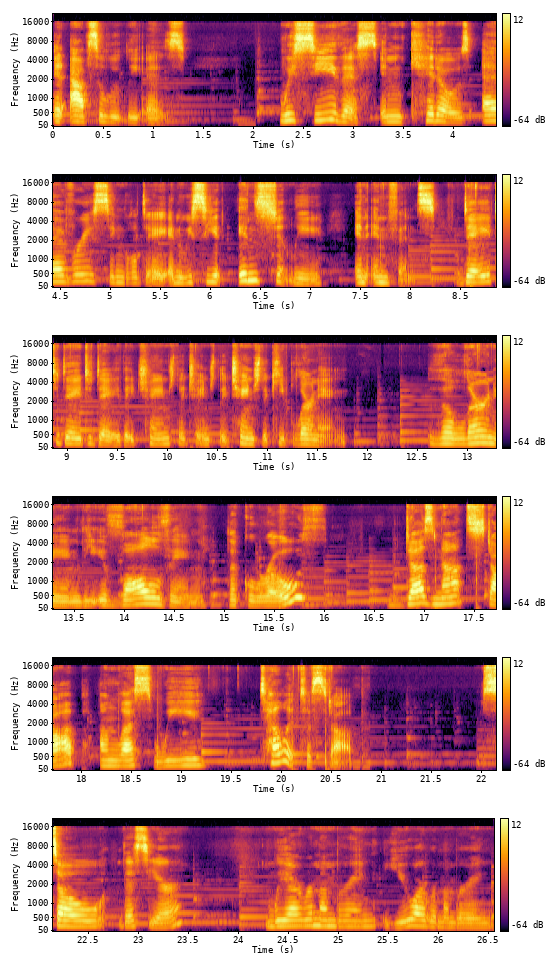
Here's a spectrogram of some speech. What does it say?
It absolutely is. We see this in kiddos every single day, and we see it instantly in infants. Day to day to day, they change, they change, they change, they keep learning. The learning, the evolving, the growth does not stop unless we tell it to stop. So, this year, we are remembering, you are remembering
